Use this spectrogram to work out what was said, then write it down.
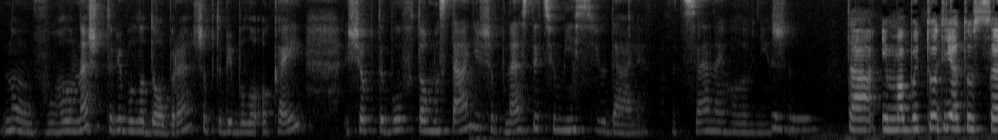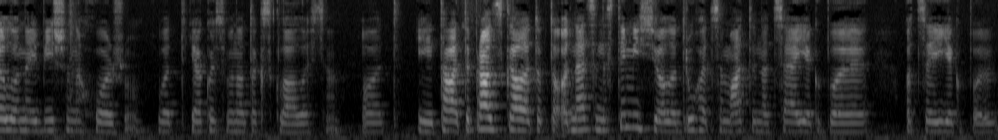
Ну, Головне, щоб тобі було добре, щоб тобі було окей, щоб ти був в тому стані, щоб нести цю місію далі. Це найголовніше. Так, і, мабуть, тут я ту силу найбільше знаходжу. От якось воно так склалося. От. І та, ти правда сказала, тобто, одне це нести місію, але друге це мати на це, якби оцей якби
